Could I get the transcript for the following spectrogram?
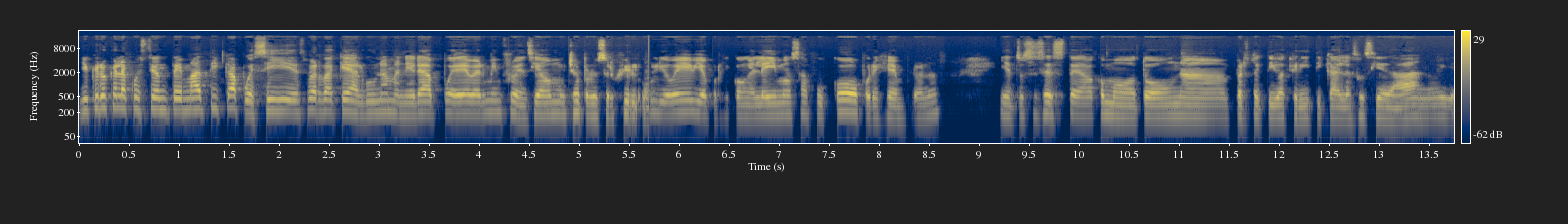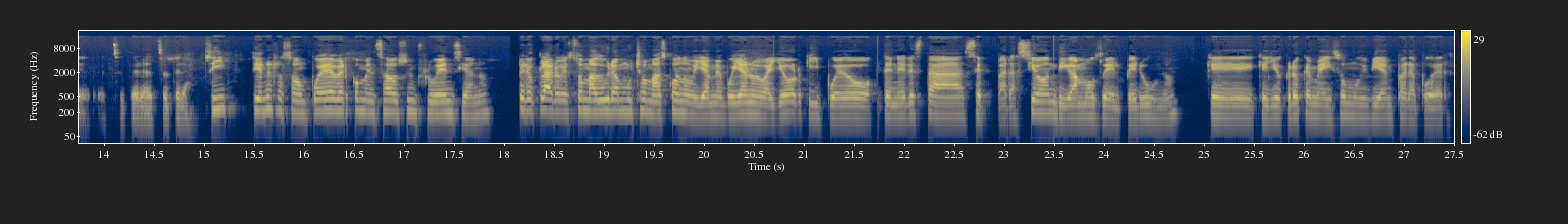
Yo creo que la cuestión temática, pues sí, es verdad que de alguna manera puede haberme influenciado mucho el profesor Julio Evia, porque con él leímos a Foucault, por ejemplo, ¿no? y entonces este da como toda una perspectiva crítica de la sociedad, ¿no? Y etcétera, etcétera. Sí, tienes razón, puede haber comenzado su influencia, ¿no? Pero claro, esto madura mucho más cuando ya me voy a Nueva York y puedo tener esta separación, digamos, del Perú, ¿no? Que, que yo creo que me hizo muy bien para poder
